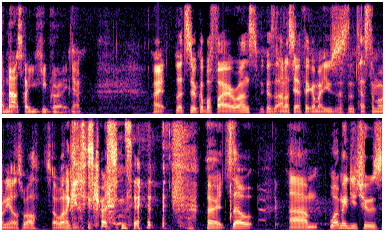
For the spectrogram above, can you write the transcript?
And that's how you keep growing. yeah. All right, let's do a couple fire runs because honestly, I think I might use this as a testimonial as well. So I want to get these questions in. all right, so um, what made you choose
